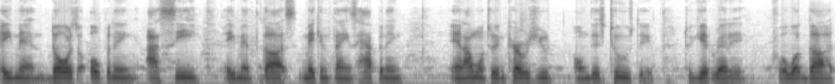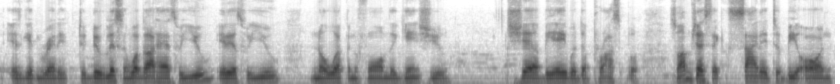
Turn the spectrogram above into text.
amen, doors are opening. I see, amen, God's making things happening. And I want to encourage you on this Tuesday to get ready for what God is getting ready to do. Listen, what God has for you, it is for you. No weapon formed against you shall be able to prosper. So I'm just excited to be on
